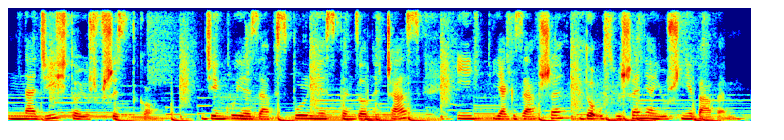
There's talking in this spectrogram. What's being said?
Na dziś to już wszystko. Dziękuję za wspólnie spędzony czas i, jak zawsze, do usłyszenia już niebawem.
